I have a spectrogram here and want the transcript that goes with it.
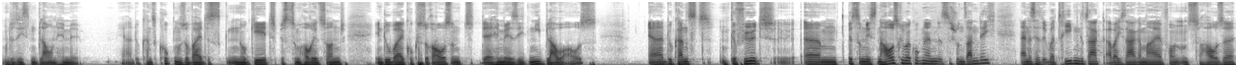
und du siehst einen blauen Himmel. Ja, du kannst gucken, soweit es nur geht, bis zum Horizont. In Dubai guckst du raus und der Himmel sieht nie blau aus. Ja, du kannst gefühlt ähm, bis zum nächsten Haus rüber gucken, dann ist es schon sandig. Nein, das ist jetzt übertrieben gesagt, aber ich sage mal, von uns zu Hause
